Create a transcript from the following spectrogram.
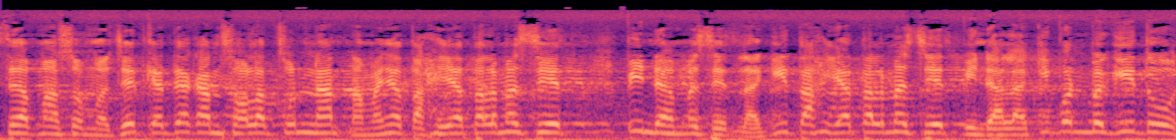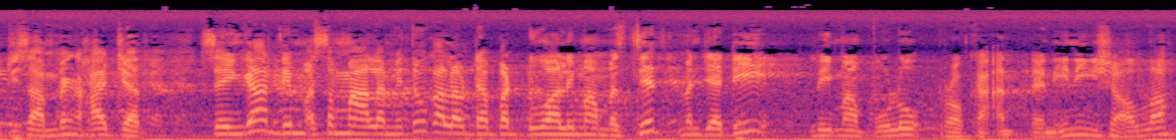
Setiap masuk masjid kita akan sholat sunat Namanya tahiyatul masjid. Pindah masjid lagi tahiyatul masjid. Pindah lagi pun begitu di samping hajat. Sehingga di semalam itu kalau dapat 25 masjid Menjadi 50 rakaat. Dan ini insya Allah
